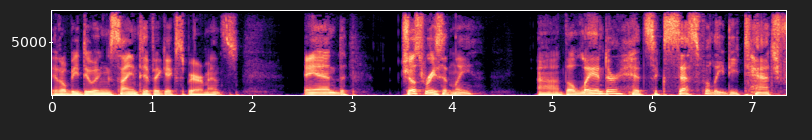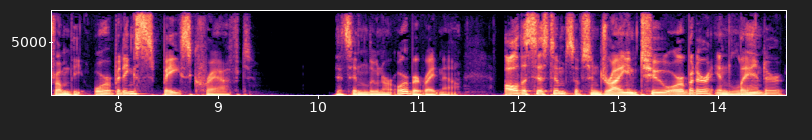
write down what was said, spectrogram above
It'll be doing scientific experiments. And just recently, uh, the lander had successfully detached from the orbiting spacecraft that's in lunar orbit right now. All the systems of Chandrayaan 2 orbiter and lander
